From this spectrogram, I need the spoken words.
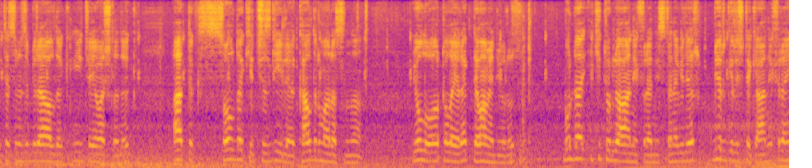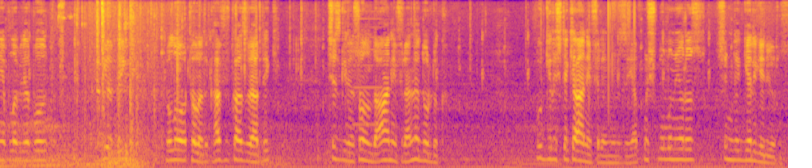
Vitesimizi 1'e aldık. İyice yavaşladık. Artık soldaki çizgiyle kaldırma arasında yolu ortalayarak devam ediyoruz. Burada iki türlü ani fren istenebilir. Bir girişteki ani fren yapılabilir. Bu girdik. Yolu ortaladık. Hafif gaz verdik. Çizginin sonunda ani frenle durduk. Bu girişteki ani frenimizi yapmış bulunuyoruz. Şimdi geri geliyoruz.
